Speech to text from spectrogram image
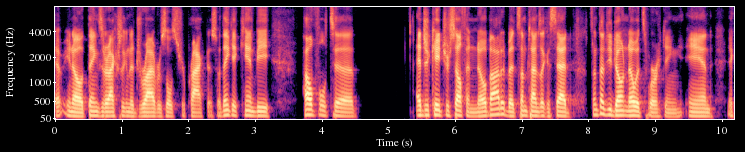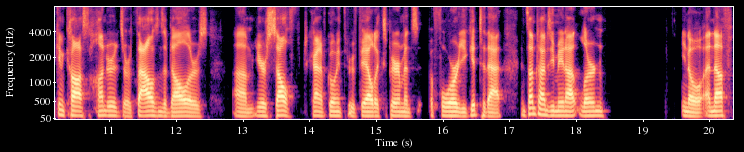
uh, you know things that are actually going to drive results to your practice. So I think it can be helpful to educate yourself and know about it but sometimes like i said sometimes you don't know it's working and it can cost hundreds or thousands of dollars um, yourself to kind of going through failed experiments before you get to that and sometimes you may not learn you know enough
